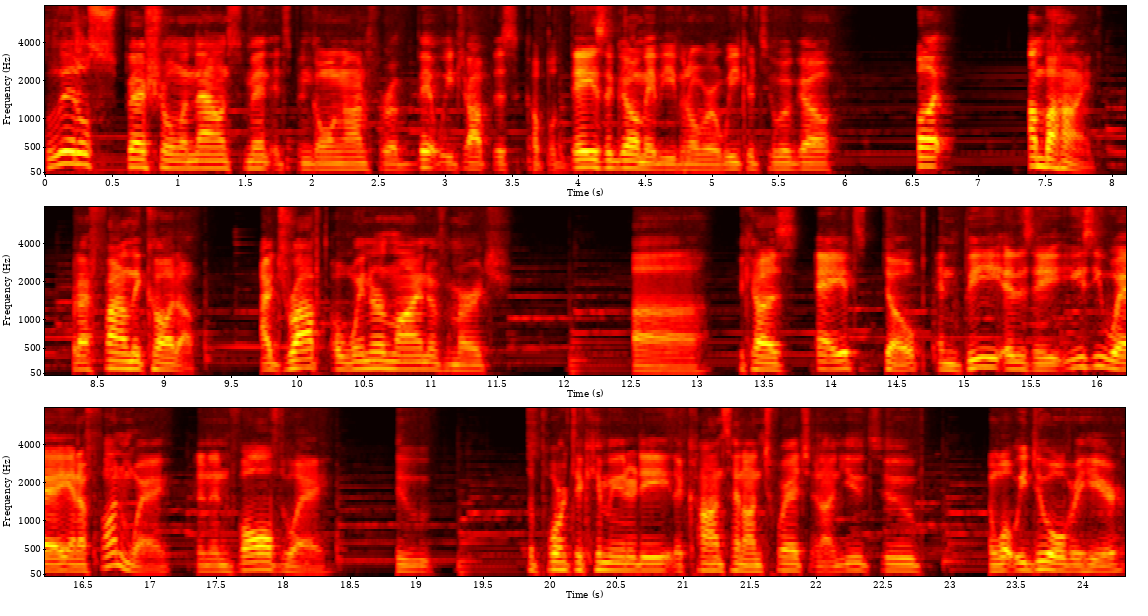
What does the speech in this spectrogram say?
a little special announcement. It's been going on for a bit. We dropped this a couple days ago, maybe even over a week or two ago, but I'm behind. But I finally caught up. I dropped a winter line of merch. Uh, because A, it's dope, and B, it is a easy way and a fun way, an involved way to support the community, the content on Twitch and on YouTube, and what we do over here,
